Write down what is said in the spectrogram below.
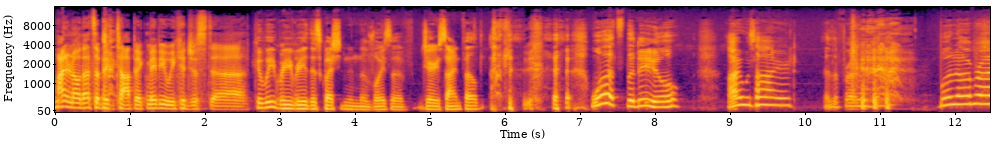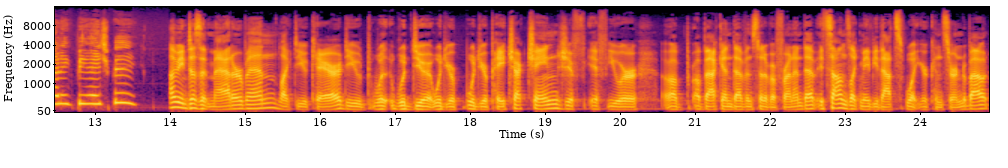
I don't know. That's a big topic. Maybe we could just. Uh, could we reread this question in the voice of Jerry Seinfeld? What's the deal? I was hired as a front end dev, but I'm writing PHP. I mean, does it matter, Ben? Like, do you care? Do you would would you would your would your paycheck change if if you were a, a back end dev instead of a front end dev? It sounds like maybe that's what you're concerned about.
